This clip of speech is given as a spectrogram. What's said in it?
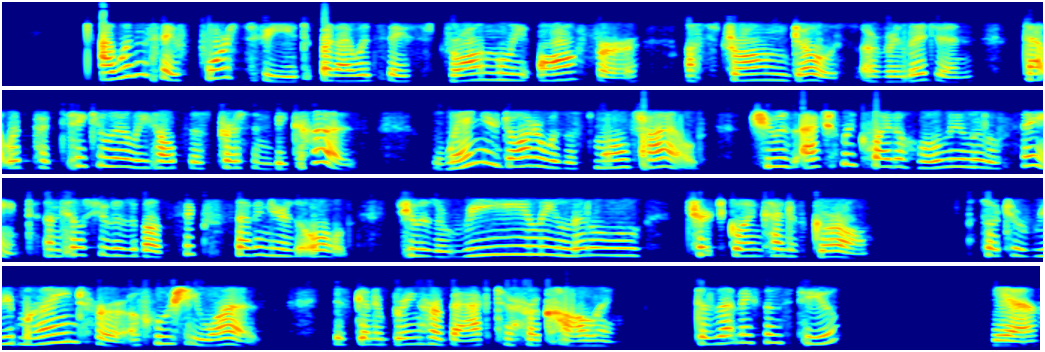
I wouldn't say force feed, but I would say strongly offer a strong dose of religion, that would particularly help this person because when your daughter was a small child, she was actually quite a holy little saint until she was about six, seven years old. She was a really little church going kind of girl. So to remind her of who she was is going to bring her back to her calling. Does that make sense to you? Yes.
